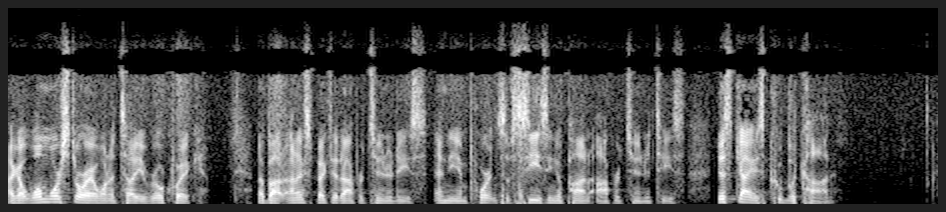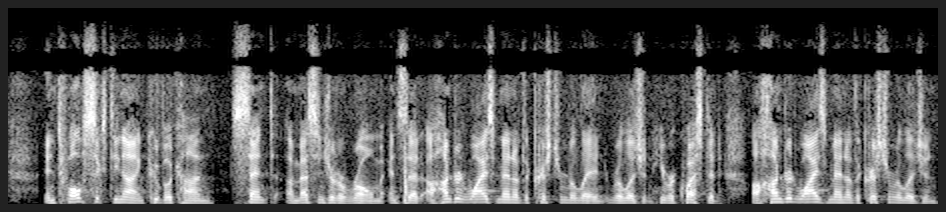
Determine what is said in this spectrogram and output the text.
I got one more story I want to tell you real quick about unexpected opportunities and the importance of seizing upon opportunities. This guy is Kublai Khan. In 1269, Kublai Khan sent a messenger to Rome and said, A hundred wise men of the Christian religion. He requested a hundred wise men of the Christian religion.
